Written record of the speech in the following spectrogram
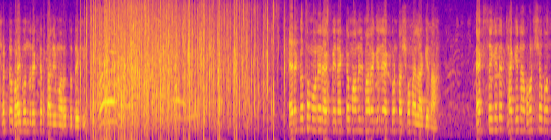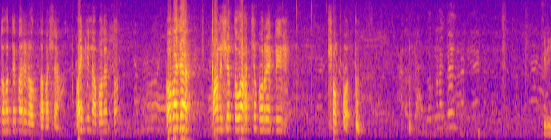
ছোট্ট ভাই বোনদের একটা তালি মারো তো দেখি। একটা কথা মনে রাখবেন একটা মানুষ মারা গেলে এক ঘণ্টা সময় লাগে না। এক সেকেন্ডে থাকে না ভরসা বন্ধ হতে পারে রং তামাশা হয় কি না বলেন তো? ও বাজার মানুষের দোয়া হচ্ছে বড় একটি সম্পদ। কিরি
